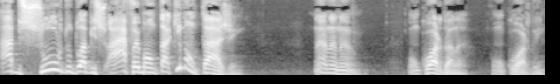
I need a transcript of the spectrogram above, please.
Absurdo do absurdo. Ah, foi montar. Que montagem? Não, não, não. Concordo, Alain. Concordo, hein?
